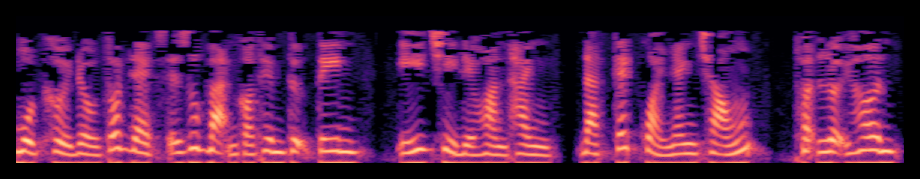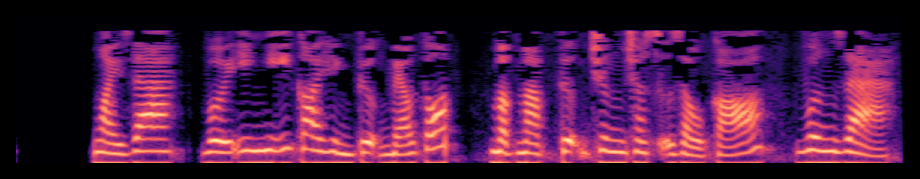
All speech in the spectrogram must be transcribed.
một khởi đầu tốt đẹp sẽ giúp bạn có thêm tự tin, ý chỉ để hoàn thành, đạt kết quả nhanh chóng, thuận lợi hơn. Ngoài ra, với ý nghĩ coi hình tượng béo tốt, mập mạp tượng trưng cho sự giàu có, vương giả,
